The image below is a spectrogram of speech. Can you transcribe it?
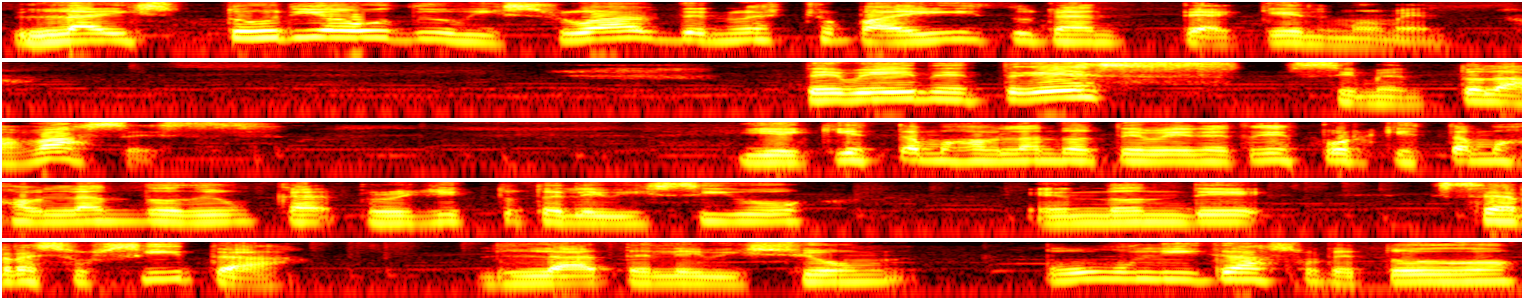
la historia audiovisual de nuestro país durante aquel momento. TVN3 cimentó las bases y aquí estamos hablando de TVN3 porque estamos hablando de un proyecto televisivo en donde se resucita la televisión pública, sobre todo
